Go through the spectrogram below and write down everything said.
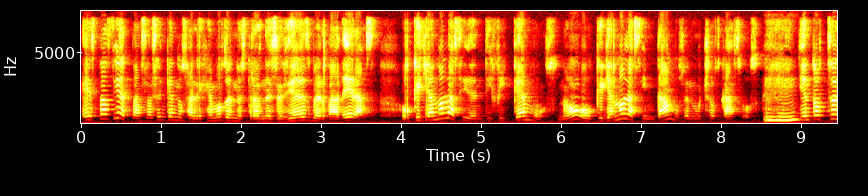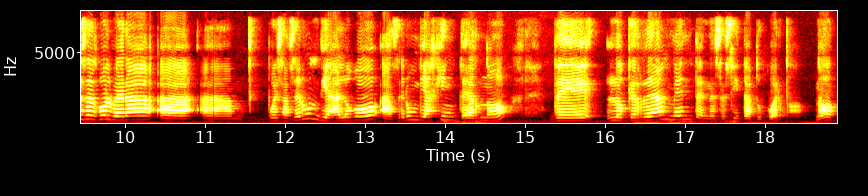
estas dietas hacen que nos alejemos de nuestras necesidades verdaderas o que ya no las identifiquemos, ¿no? O que ya no las sintamos en muchos casos. Y entonces es volver a, pues hacer un diálogo, a hacer un viaje interno de lo que realmente necesita tu cuerpo, ¿no?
